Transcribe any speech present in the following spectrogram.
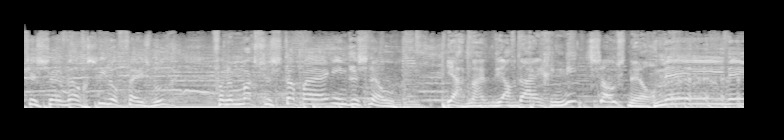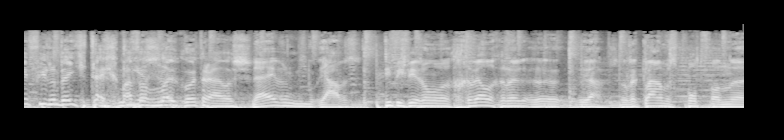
filmpjes eh, wel gezien op Facebook... van een Max Verstappen in de sneeuw. Ja, maar die afdaling ging niet zo snel. Nee, nee, viel een beetje tegen, maar wel leuk hoor trouwens. Nee, ja, was typisch weer zo'n geweldige eh, ja, reclamespot van eh,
